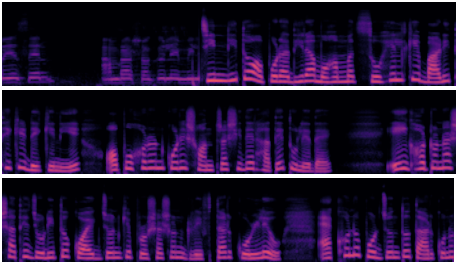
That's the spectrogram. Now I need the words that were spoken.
রয়েছেন আমরা সকলে চিহ্নিত অপরাধীরা মোহাম্মদ সোহেলকে বাড়ি থেকে ডেকে নিয়ে অপহরণ করে সন্ত্রাসীদের হাতে তুলে দেয়। এই ঘটনার সাথে জড়িত কয়েকজনকে প্রশাসন গ্রেফতার করলেও এখনও পর্যন্ত তার কোনো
